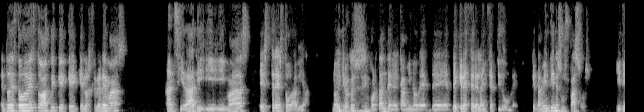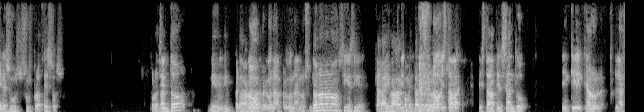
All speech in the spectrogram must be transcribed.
Entonces, todo esto hace que, nos genere más ansiedad y más estrés todavía. ¿no? Y creo que eso es importante en el camino de, crecer en la incertidumbre, que también tiene sus pasos y tiene sus, procesos. Por lo tanto, perdona, No, perdona, perdona. No, no, no, no, sigue, sigue. Que ahora iba a comentar. no, estaba, estaba pensando en que, claro, la,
